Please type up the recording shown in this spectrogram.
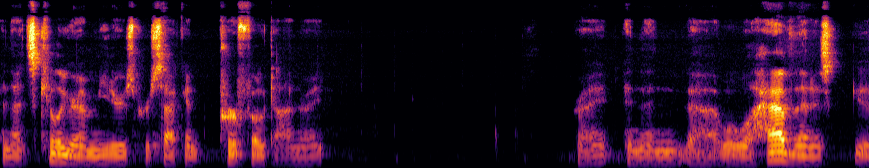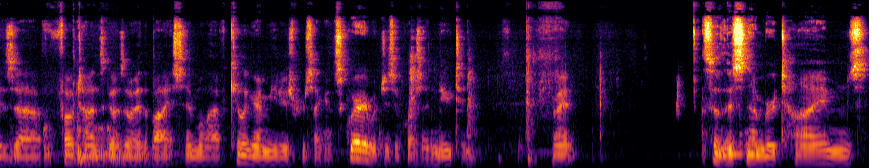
and that's kilogram meters per second per photon, right? Right? And then uh, what we'll have then is, is uh, photons goes away the bias, and we'll have kilogram meters per second squared, which is of course a Newton, right? So this number times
